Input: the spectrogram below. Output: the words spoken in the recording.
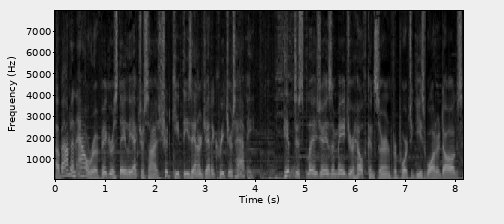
About an hour of vigorous daily exercise should keep these energetic creatures happy. Hip dysplasia is a major health concern for Portuguese water dogs.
